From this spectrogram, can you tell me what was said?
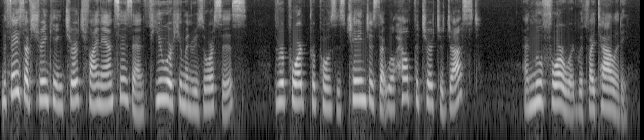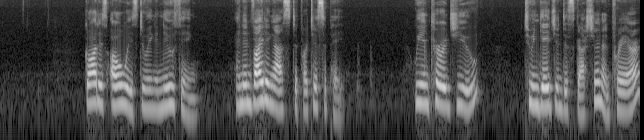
In the face of shrinking church finances and fewer human resources, the report proposes changes that will help the church adjust and move forward with vitality. God is always doing a new thing and inviting us to participate. We encourage you to engage in discussion and prayer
